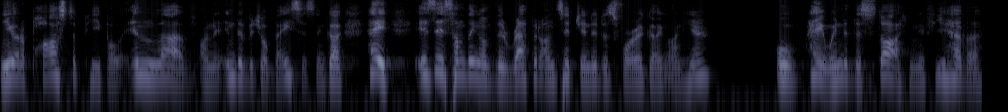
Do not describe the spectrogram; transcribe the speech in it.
And you got to pastor people in love on an individual basis and go, hey, is there something of the rapid onset gender dysphoria going on here? Or, hey, when did this start? And if you have a,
